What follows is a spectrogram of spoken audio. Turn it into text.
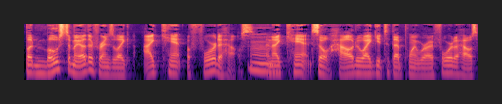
But most of my other friends are like, I can't afford a house, hmm. and I can't. So how do I get to that point where I afford a house?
